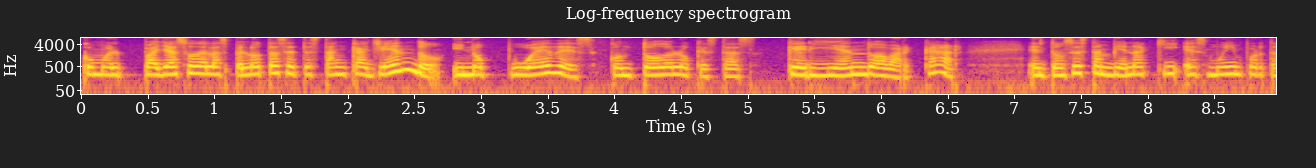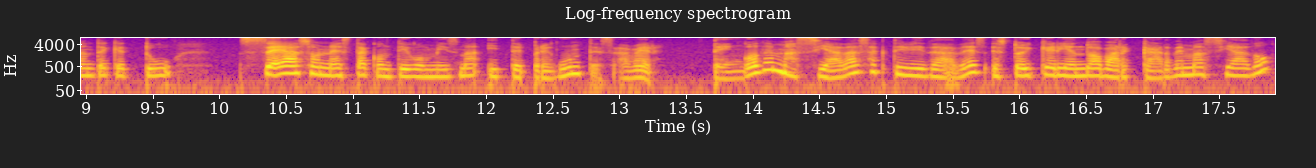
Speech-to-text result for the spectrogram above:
como el payaso de las pelotas se te están cayendo y no puedes con todo lo que estás queriendo abarcar. Entonces también aquí es muy importante que tú seas honesta contigo misma y te preguntes, a ver, ¿tengo demasiadas actividades? ¿Estoy queriendo abarcar demasiado?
